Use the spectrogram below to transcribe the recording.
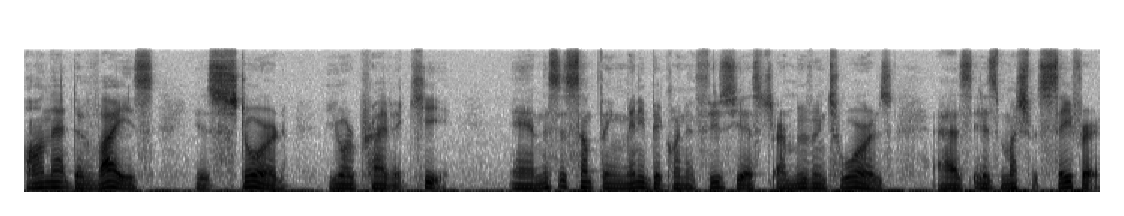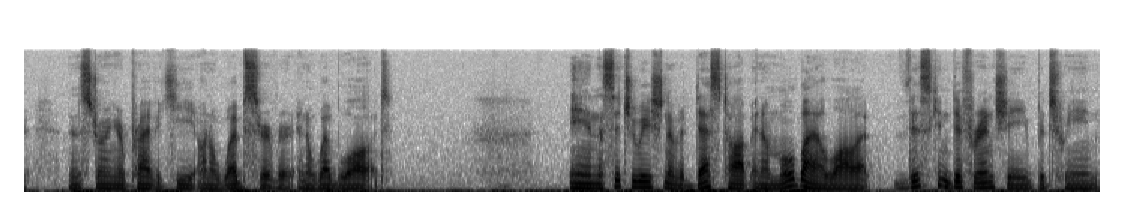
on that device is stored your private key. And this is something many Bitcoin enthusiasts are moving towards as it is much safer than storing your private key on a web server in a web wallet. In the situation of a desktop and a mobile wallet, this can differentiate between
